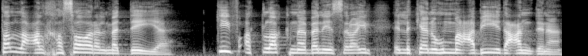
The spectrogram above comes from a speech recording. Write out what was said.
طلع على الخسارة المادية. كيف أطلقنا بني إسرائيل اللي كانوا هم عبيد عندنا؟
